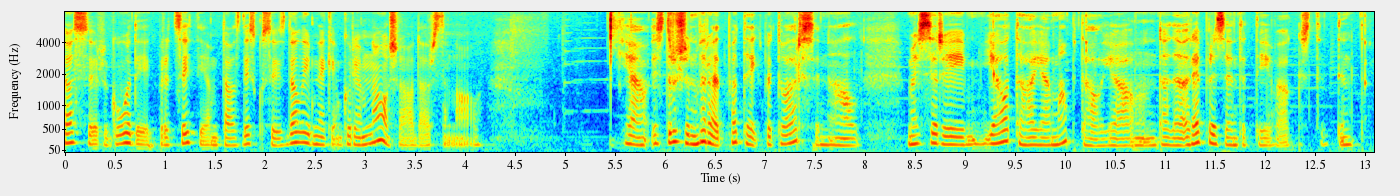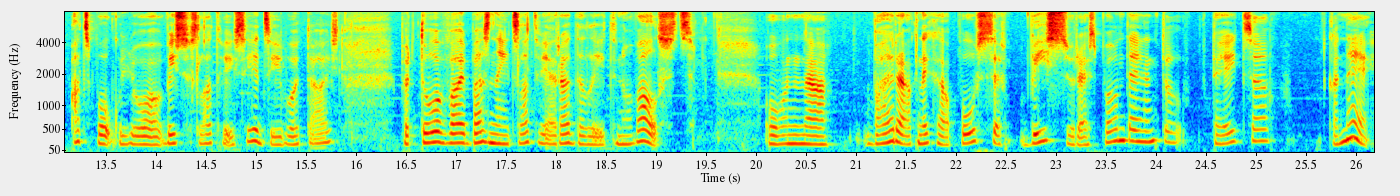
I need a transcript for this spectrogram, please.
tas ir godīgi pret citiem tās diskusijas dalībniekiem, kuriem nav šāda arsenāla. Jā, es droši vien varētu pateikt par to arsenālu. Mēs arī jautājām, aptaujā, un tādā reprezentatīvā, kas atspoguļo visus Latvijas iedzīvotājus, par to, vai baznīca Latvijā ir atdalīta no valsts. Un, uh, vairāk nekā puse visu respondentu teica, ka nē.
